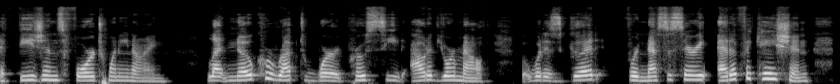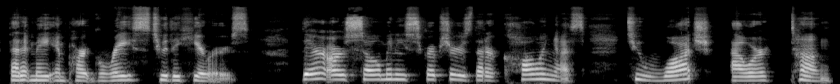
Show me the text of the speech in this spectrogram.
Ephesians 4:29 Let no corrupt word proceed out of your mouth, but what is good for necessary edification that it may impart grace to the hearers. There are so many scriptures that are calling us to watch our tongue,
